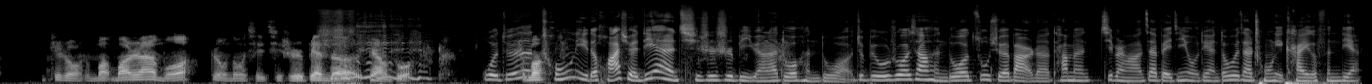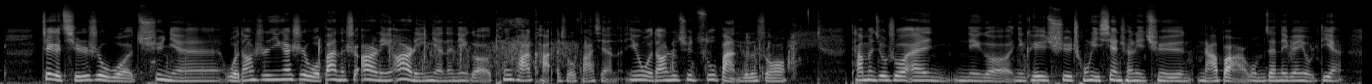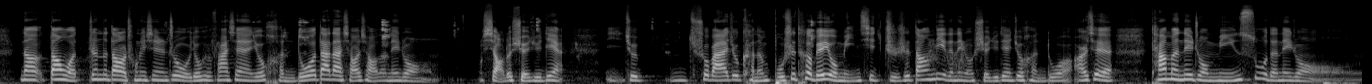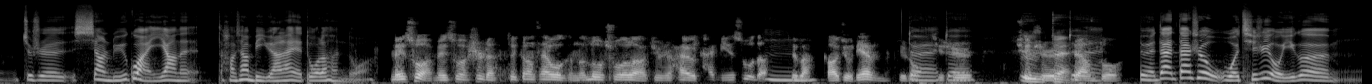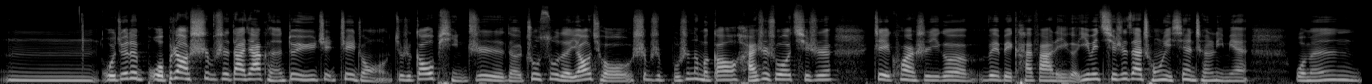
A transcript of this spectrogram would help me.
这种什么盲人按摩。这种东西其实变得非常多。我觉得崇礼的滑雪店其实是比原来多很多。就比如说像很多租雪板的，他们基本上在北京有店，都会在崇礼开一个分店。这个其实是我去年，我当时应该是我办的是二零二零年的那个通滑卡的时候发现的。因为我当时去租板子的时候，他们就说：“哎，那个你可以去崇礼县城里去拿板儿，我们在那边有店。”那当我真的到了崇礼县城之后，我就会发现有很多大大小小的那种。小的雪具店，就说白了就可能不是特别有名气，只是当地的那种雪具店就很多，而且他们那种民宿的那种，就是像旅馆一样的，好像比原来也多了很多。没错，没错，是的。对，刚才我可能漏说了，就是还有开民宿的，对吧？搞酒店的这种，其实确实非常多。对，但但是我其实有一个，嗯，我觉得我不知道是不是大家可能对于这这种就是高品质的住宿的要求是不是不是那么高，还是说其实这一块是一个未被开发的一个？因为其实，在崇礼县城里面，我们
